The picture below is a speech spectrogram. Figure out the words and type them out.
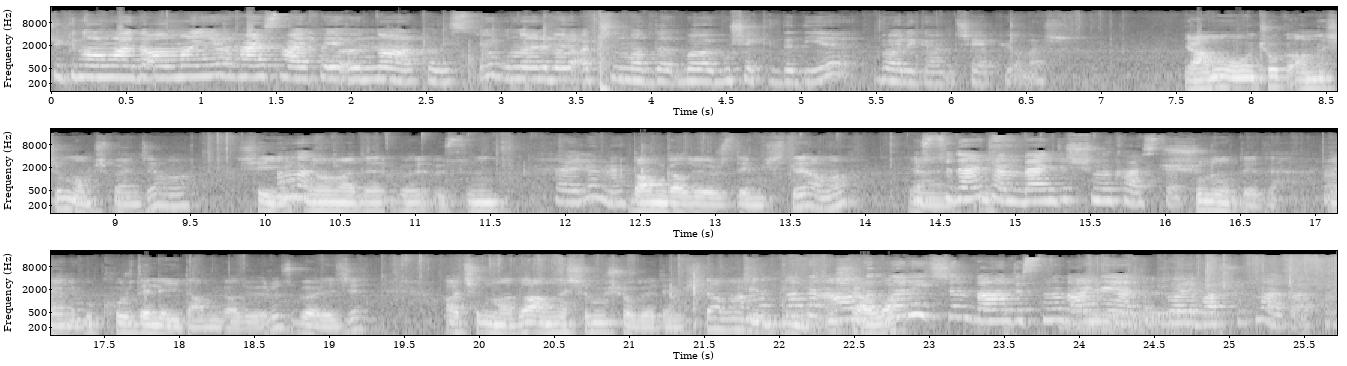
Çünkü normalde Almanya her sayfaya önlü arkalı istiyor. Bunlar hani böyle açılmadı böyle bu şekilde diye böyle şey yapıyorlar. Ya ama o çok anlaşılmamış bence ama şeyi Ama- normalde böyle üstünü Öyle mi? damgalıyoruz demişti ama yani Üstü derken bence şunu kastet. şunu dedi. Yani Aynen. bu kurdeleyi damgalıyoruz. Böylece açılmada anlaşılmış oluyor demişti ama, Ama bil- zaten bilmiyorum. inşallah aldıkları için daha öncesinde de aynı yerde böyle başvurdular zaten.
